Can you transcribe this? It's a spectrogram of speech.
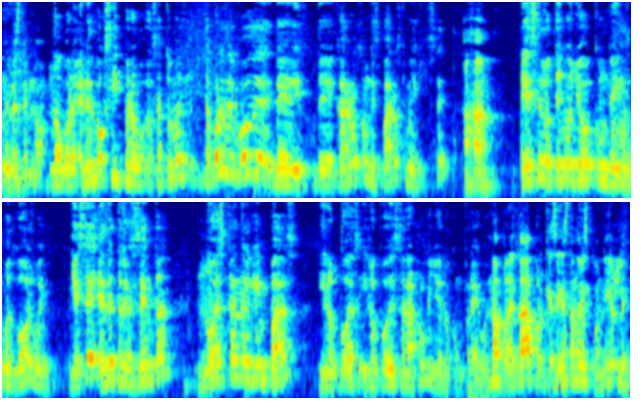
En Steam no. No, bueno, en Xbox sí, pero, o sea, tú me, ¿te acuerdas del juego de, de, de carros con disparos que me dijiste? Ajá. Ese lo tengo yo con Games with Gold, güey. Y ese es de 360, no está en el Game Pass y lo puedo, y lo puedo instalar porque yo lo compré, güey. No, pero ahí estaba porque sigue estando disponible.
